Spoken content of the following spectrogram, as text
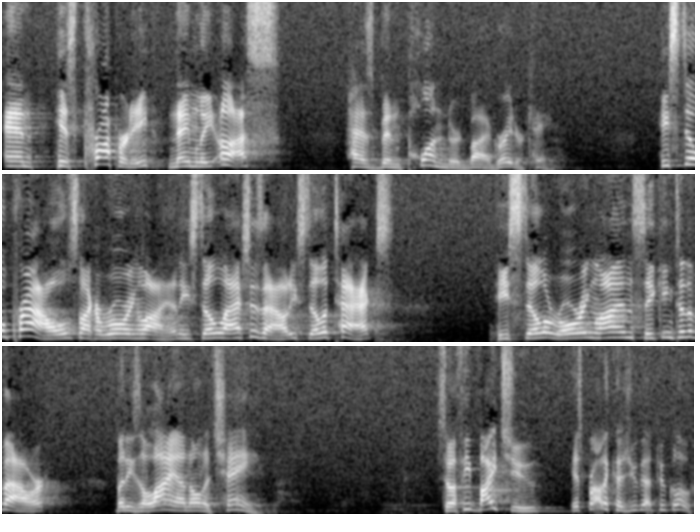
and his property, namely us, has been plundered by a greater king. He still prowls like a roaring lion. He still lashes out. He still attacks. He's still a roaring lion seeking to devour, but he's a lion on a chain. So if he bites you, it's probably because you got too close.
